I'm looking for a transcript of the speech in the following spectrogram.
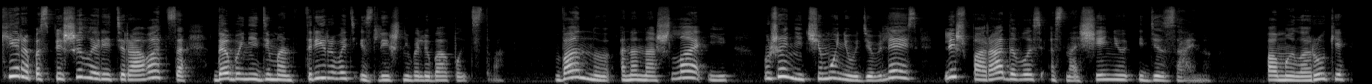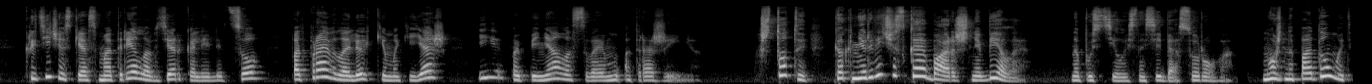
Кира поспешила ретироваться, дабы не демонстрировать излишнего любопытства. Ванную она нашла и, уже ничему не удивляясь, лишь порадовалась оснащению и дизайну. Помыла руки, критически осмотрела в зеркале лицо, подправила легкий макияж и попеняла своему отражению. «Что ты, как нервическая барышня белая?» напустилась на себя сурово. «Можно подумать,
